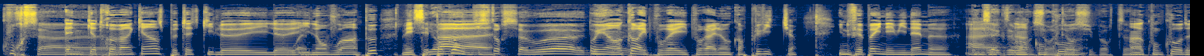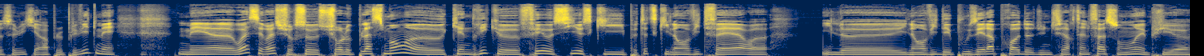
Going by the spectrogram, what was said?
course à. N95, peut-être qu'il euh, il, euh, Ouais. il envoie un peu, mais c'est pas. encore, il distord sa voix. euh, Oui, fois, encore, il pourrait, il pourrait aller encore plus vite, tu vois. Il ne fait pas une Eminem à, Exactement, à un concours, un concours de celui qui rappe le plus vite, mais, mais ouais, c'est vrai sur ce, sur le placement, Kendrick fait aussi ce qui, peut-être ce qu'il a envie de faire. Euh, il, euh, il a envie d'épouser la prod d'une certaine façon, et puis euh,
